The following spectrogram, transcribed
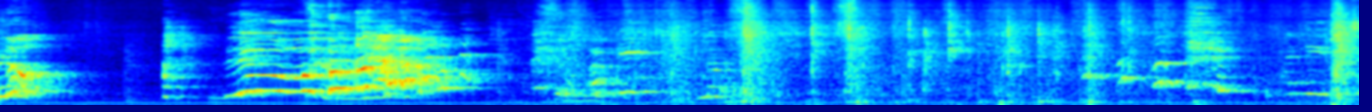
blue blue okay blue ನಿಜ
